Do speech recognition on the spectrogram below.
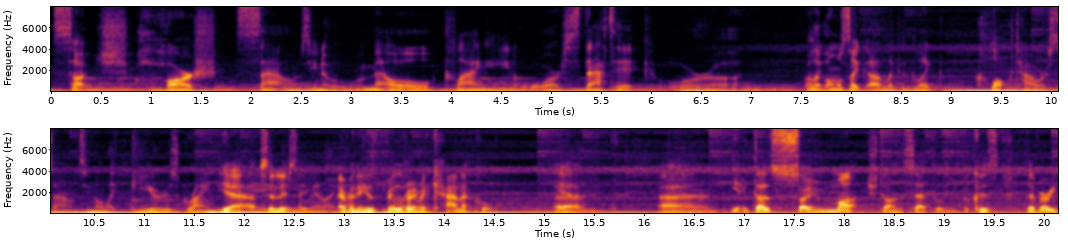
such harsh sounds, you know, metal clanging or static or uh, or like almost like uh, like a, like clock tower sounds, you know, like gears grinding. Yeah, absolutely. like Everything that, is feels very mechanical. Yeah. Um, and yeah, it does so much to unsettle you because they're very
